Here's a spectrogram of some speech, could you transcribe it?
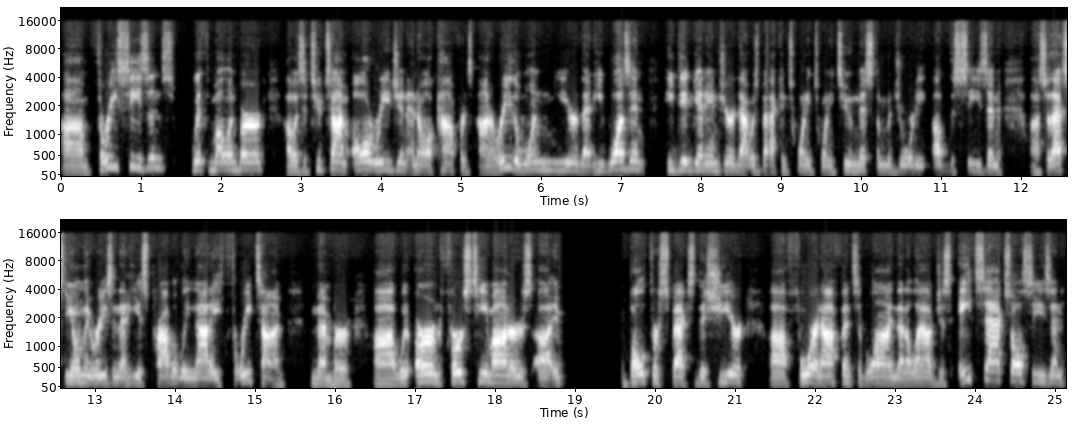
Um, three seasons with Muhlenberg. I was a two-time All-Region and All-Conference honoree. The one year that he wasn't, he did get injured. That was back in 2022. Missed the majority of the season. Uh, so that's the only reason that he is probably not a three-time member. Uh, we earned first-team honors uh, in both respects this year. Uh, for an offensive line that allowed just eight sacks all season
